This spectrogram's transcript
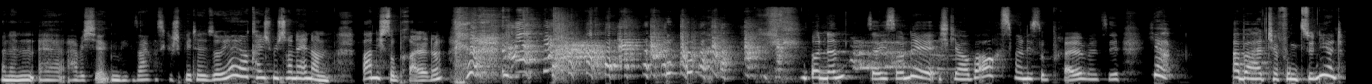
Und dann äh, habe ich irgendwie gesagt, was ich gespielt habe. So, ja, ja, kann ich mich dran erinnern. War nicht so prall, ne? Und dann sage ich so, nee, ich glaube auch, es war nicht so prall, weil sie, ja, aber hat ja funktioniert.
